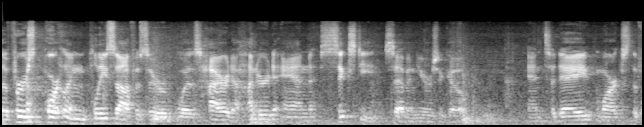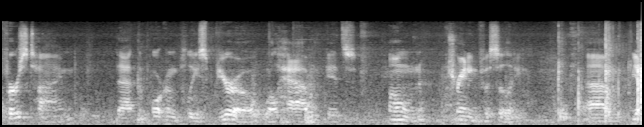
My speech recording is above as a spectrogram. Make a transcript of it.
The first Portland police officer was hired 167 years ago, and today marks the first time that the Portland Police Bureau will have its own training facility. Um, Yes.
